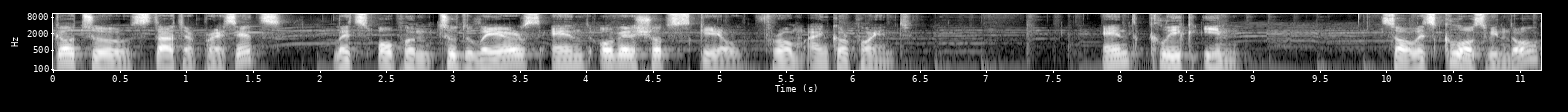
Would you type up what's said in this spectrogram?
go to starter presets Let's open 2D layers and overshot scale from anchor point. And click in. So let's close window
